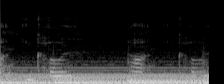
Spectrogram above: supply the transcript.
not in color, not in color.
